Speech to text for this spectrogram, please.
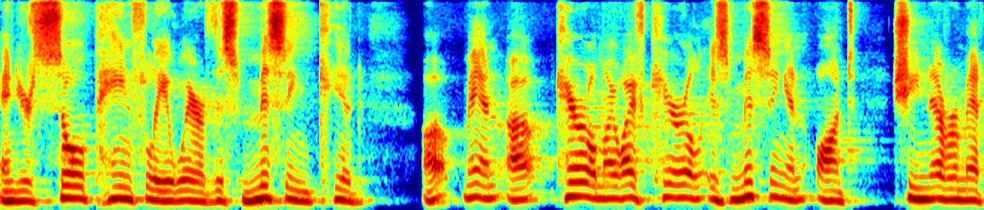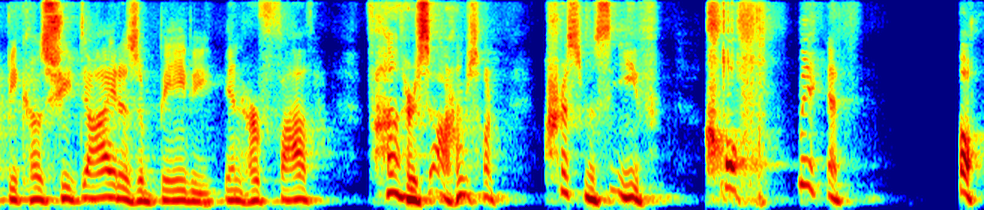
And you're so painfully aware of this missing kid. Uh, man, uh, Carol, my wife Carol, is missing an aunt she never met because she died as a baby in her father, father's arms on Christmas Eve. Oh, man. Oh,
